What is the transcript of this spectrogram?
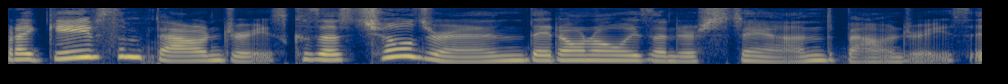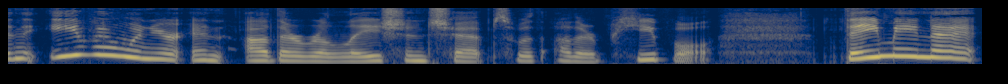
But I gave some boundaries because as children, they don't always understand boundaries. And even when you're in other relationships with other people, they may not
